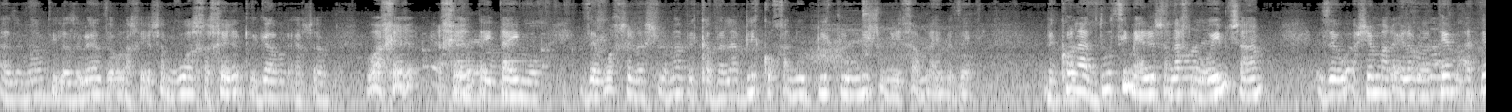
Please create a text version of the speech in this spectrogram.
אז אמרתי לו, זה לא יעזור לך, יש שם רוח אחרת לגמרי עכשיו. רוח אחרת, אחרת הייתה עמו. זה רוח של השלמה וקבלה, בלי כוחנות, בלי כלום, מישהו נלחם להם וזה. וכל הדוסים האלה שאנחנו רואים שם, זהו, השם מראה לנו, אתם, אתם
